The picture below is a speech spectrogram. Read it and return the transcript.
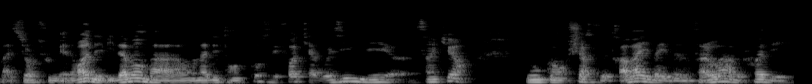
Bah, sur le swim and run, évidemment, bah, on a des temps de course des fois qui avoisinent les 5 euh, heures. Donc en cherche de travail, bah, il va nous falloir des fois des,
